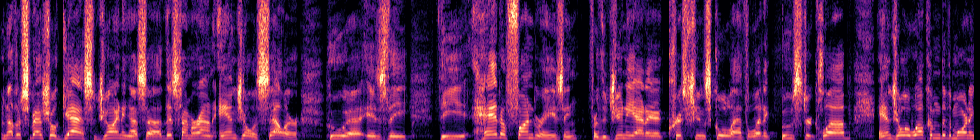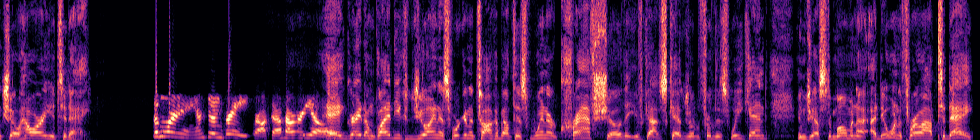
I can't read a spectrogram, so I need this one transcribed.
another special guest joining us uh, this time around, Angela Seler, who uh, is the the head of fundraising for the Juniata Christian School Athletic Booster Club. Angela, welcome to the morning show. How are you today? Good morning. I'm doing great, Rocco. How are you? Hey, great. I'm glad you could join us. We're going to talk about this winter craft show that you've got scheduled for this weekend in just a moment. I, I do want to throw out today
